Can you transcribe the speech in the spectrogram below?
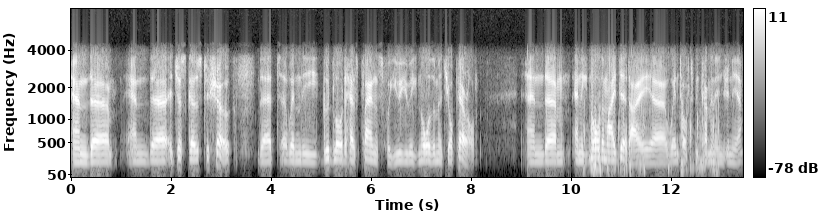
and uh, and uh, it just goes to show that uh, when the good Lord has plans for you, you ignore them at your peril. And um, and ignore them I did. I uh, went off to become an engineer,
